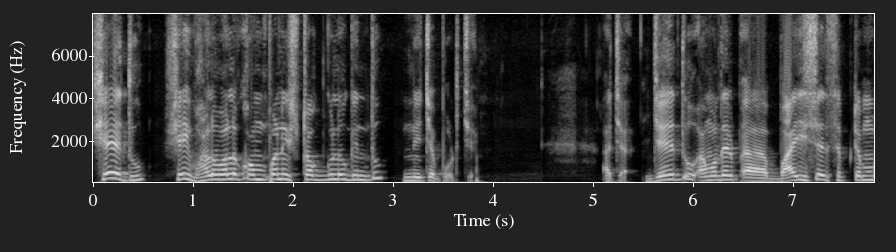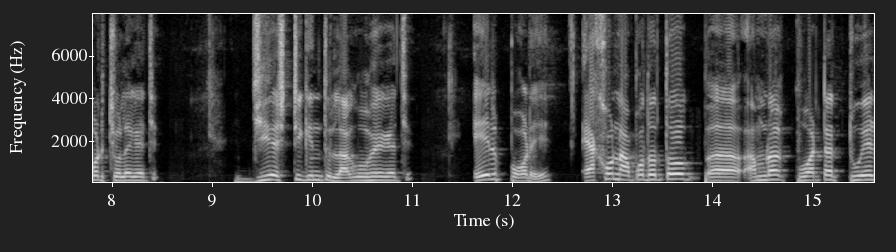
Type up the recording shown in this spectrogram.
সেহেতু সেই ভালো ভালো কোম্পানির স্টকগুলো কিন্তু নিচে পড়ছে। আচ্ছা যেহেতু আমাদের বাইশে সেপ্টেম্বর চলে গেছে জিএসটি কিন্তু লাগু হয়ে গেছে। এরপরে এখন আপাতত আমরা কোয়ার্টার টু এর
